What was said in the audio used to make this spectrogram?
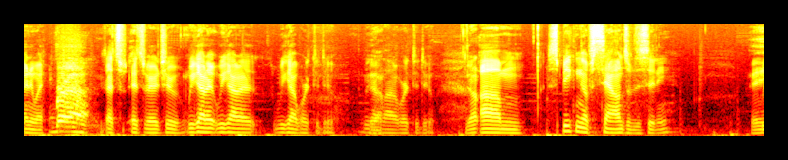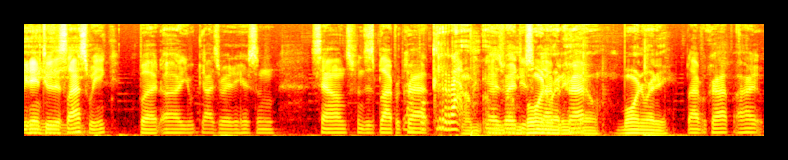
Anyway, Bruh. that's it's very true. We gotta we gotta we got work to do. We got a lot of work to do. Yep. Um, speaking of sounds of the city, we didn't do this last week, but uh, you guys ready to hear some sounds from this blap or crap? crap I'm, You guys I'm- ready to I'm do some born ready, crap? yo. Born ready. Blap or crap. All right,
